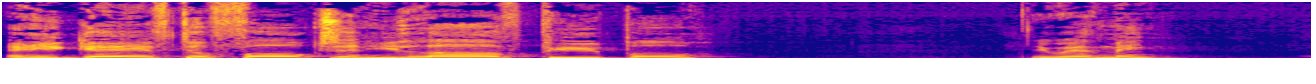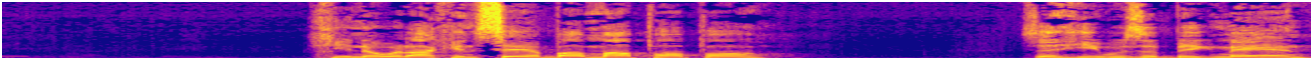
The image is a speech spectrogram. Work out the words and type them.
And he gave to folks, and he loved people. You with me? You know what I can say about my papa? That he was a big man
